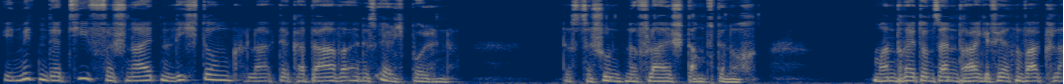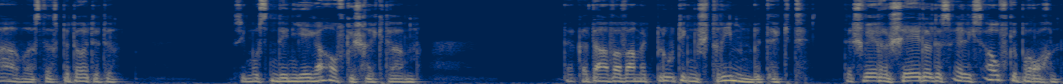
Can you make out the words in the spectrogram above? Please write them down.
Inmitten der tief verschneiten Lichtung lag der Kadaver eines Elchbullen. Das zerschundene Fleisch dampfte noch. Mandret und seinen drei Gefährten war klar, was das bedeutete. Sie mussten den Jäger aufgeschreckt haben. Der Kadaver war mit blutigen Striemen bedeckt, der schwere Schädel des Elchs aufgebrochen.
